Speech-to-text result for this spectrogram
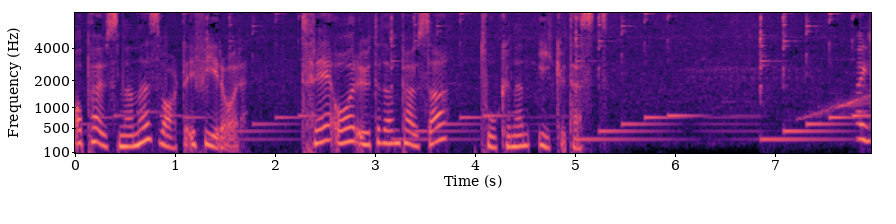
Og pausen hennes varte i fire år. Tre år ut i den pausa tok hun en IQ-test. Jeg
